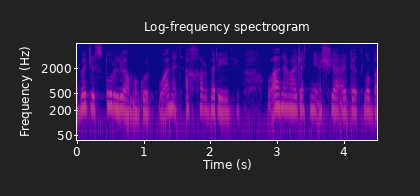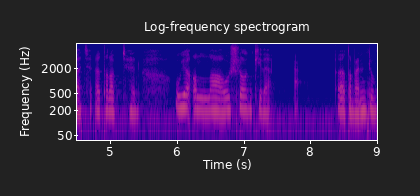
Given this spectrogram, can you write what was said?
بجلس طول اليوم أقول وأنا تأخر بريدي وأنا ما جتني أشياء اللي طلبت طلبتهن. ويا الله وشلون كذا؟ طبعا أنتم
